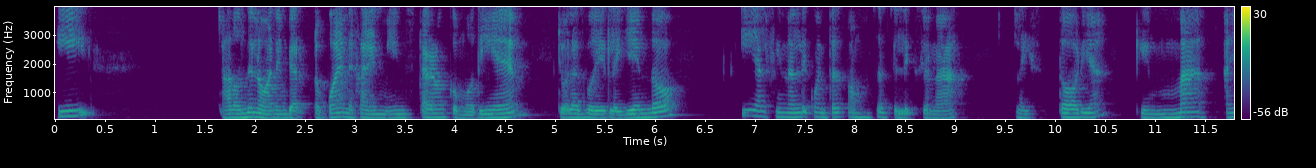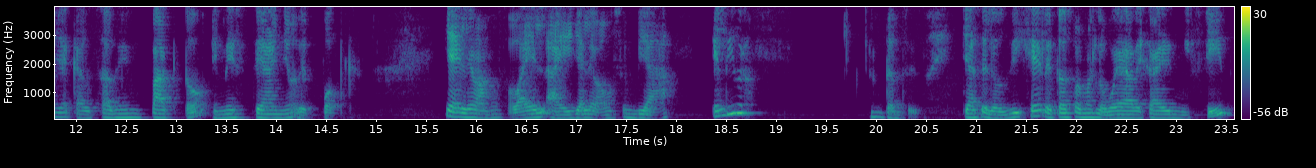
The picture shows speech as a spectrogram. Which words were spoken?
y a dónde lo van a enviar. Lo pueden dejar en mi Instagram como DM, yo las voy a ir leyendo y al final de cuentas vamos a seleccionar la historia que más haya causado impacto en este año de podcast. Y ahí le vamos, o a él, a ella le vamos a enviar el libro. Entonces, ya se los dije, de todas formas lo voy a dejar en mi feed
